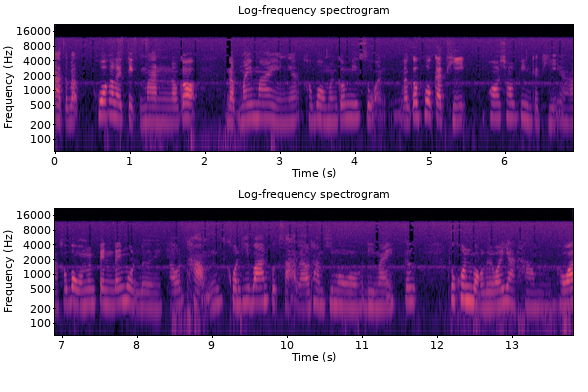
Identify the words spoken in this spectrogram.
อาจจะแบบพวกอะไรติดมัน แล้วก็แบบไม่ไหมอย่างเงี้ยเขาบอกมันก็มีส่วน แล้วก็พวกกะทิพ่อชอบกินกะทินะคะเขาบอกว่ามันเป็นได้หมดเลย แล้วถามคนที่บ้านปรึกษาแล้วทำคีโมดีไหมก็ ทุกคนบอกเลยว่าอย่าทำเพราะว่า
